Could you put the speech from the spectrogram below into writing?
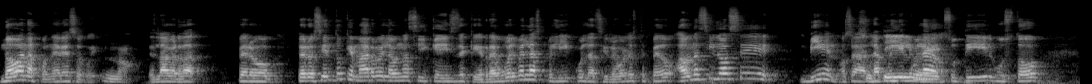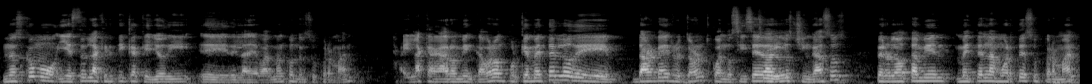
no van a poner eso, güey. No. Es la verdad. Pero, pero siento que Marvel aún así que dice que revuelve las películas y revuelve este pedo, aún así lo hace bien. O sea, la película sutil, gustó. No es como, y esta es la crítica que yo di eh, de la de Batman contra Superman. Ahí la cagaron bien cabrón, porque meten lo de Dark Knight Returns cuando sí se dan Sí. los chingazos, pero luego también meten la muerte de Superman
